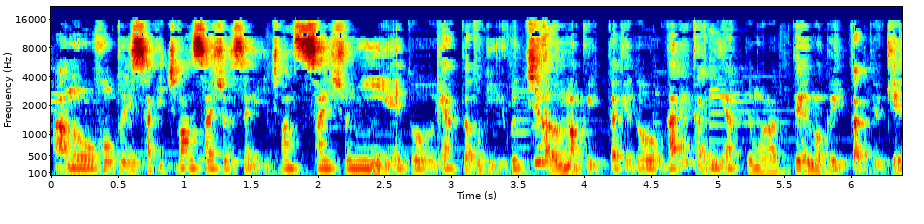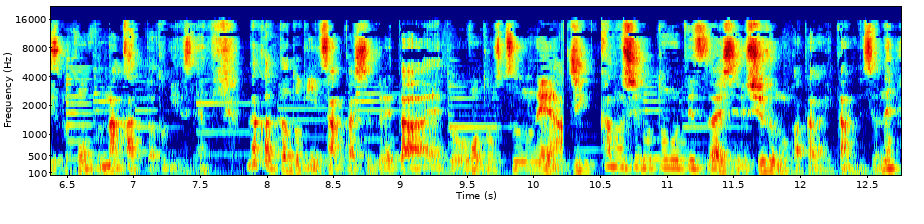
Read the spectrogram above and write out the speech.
あの、本当にさ、一番最初ですね、一番最初に、えっと、やった時、うちはうまくいったけど、誰かにやってもらってうまくいったっていうケースが本当なかった時ですね。なかった時に参加してくれた、えっと、本当普通のね、実家の仕事の手伝いしてる主婦の方がいたんですよね。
